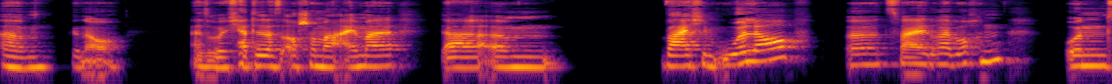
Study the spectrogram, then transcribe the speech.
Ähm, genau. Also ich hatte das auch schon mal einmal, da ähm, war ich im Urlaub, äh, zwei, drei Wochen und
